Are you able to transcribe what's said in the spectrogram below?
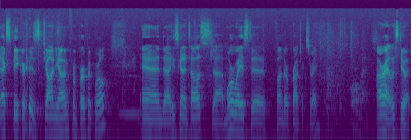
next speaker is John Young from Perfect World, and uh, he's going to tell us uh, more ways to fund our projects, right? All right, let's do it.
